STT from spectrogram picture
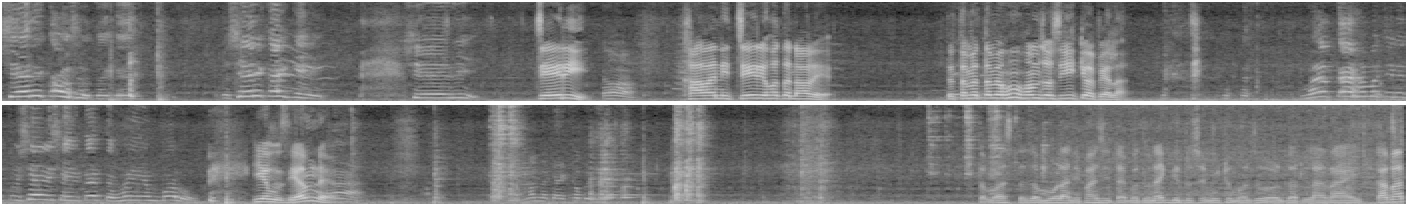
શેરી કહું છું તો કે શેરી કઈ કેવી? શેરી. ચેરી. હા. ખાવાની ચેરી હોત ના આવે. તો તમે તમે હું સમજો છો એ કયો પેલા? મને કાંઈ સમજ નહીં તું શેરી શેરી કરતો હું એમ બોલું. એવું છે એમ ને? હા. મને કાંઈ ખબર નહીં તો મસ્ત જો મૂળાની ભાજી થાય બધું નાખી દીધું છે મીઠું મરચું હળદર રાઈ કાબા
